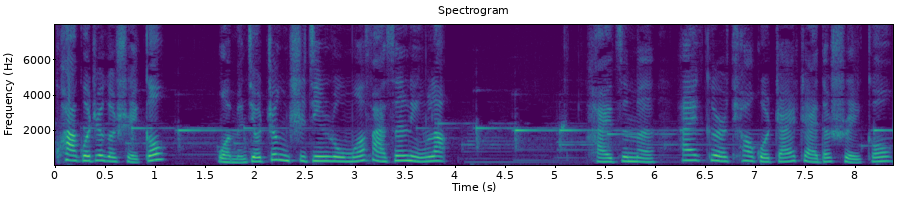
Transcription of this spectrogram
跨过这个水沟，我们就正式进入魔法森林了。”孩子们挨个儿跳过窄窄的水沟，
